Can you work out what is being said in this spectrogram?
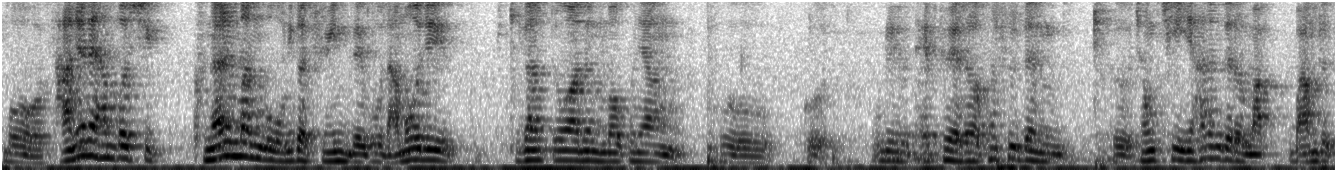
뭐 4년에 한 번씩 그날만 뭐 우리가 주인 되고 나머지 기간 동안은 뭐 그냥 그, 그 우리 대표에서 선출된 그 정치인이 하는 대로 막 마음대로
